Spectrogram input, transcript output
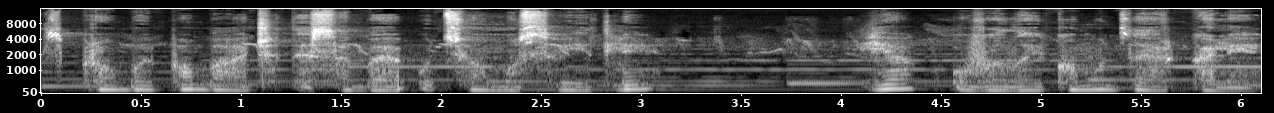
Спробуй побачити себе у цьому світлі, як у великому дзеркалі.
